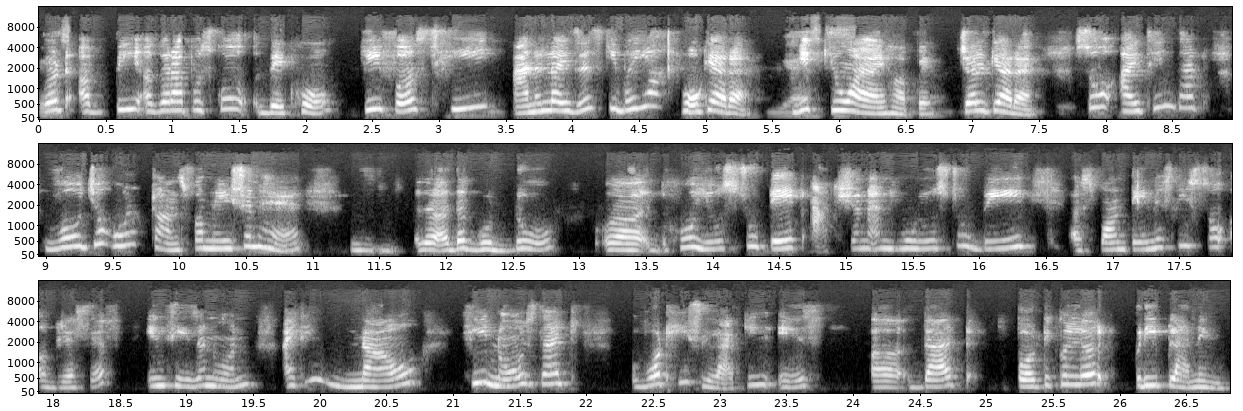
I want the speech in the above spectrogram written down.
but अब भी अगर आप उसको देखो कि फ़र्स्ट ही एनालाइजेस कि भैया हो क्या रहा है yes. ये क्यों आया यहाँ पे चल क्या रहा है सो आई थिंक दैट वो जो होल ट्रांसफॉर्मेशन है the Guddu who used to take action and who used to be uh, spontaneously so aggressive in season one i think now he knows that what he's lacking is uh, that particular pre-planning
